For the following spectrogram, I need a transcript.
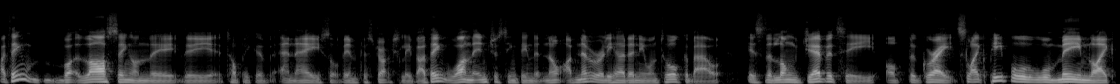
I think but last thing on the the topic of NA sort of infrastructurally, but I think one interesting thing that no I've never really heard anyone talk about is the longevity of the greats. Like people will meme like,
